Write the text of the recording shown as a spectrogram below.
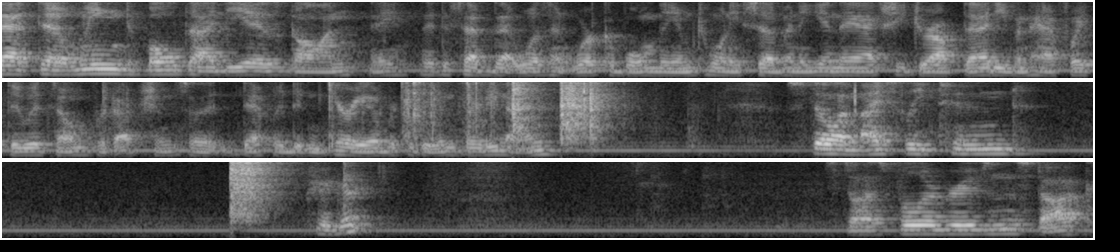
that uh, winged bolt idea is gone. They, they decided that wasn't workable in the M27. Again, they actually dropped that even halfway through its own production, so it definitely didn't carry over to the M39. Still a nicely tuned trigger. Still has fuller grooves in the stock.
